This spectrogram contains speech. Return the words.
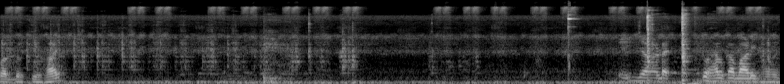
কতদূর কী হয়। এই জায়গাটা একটু হালকা বাড়ি খাবে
